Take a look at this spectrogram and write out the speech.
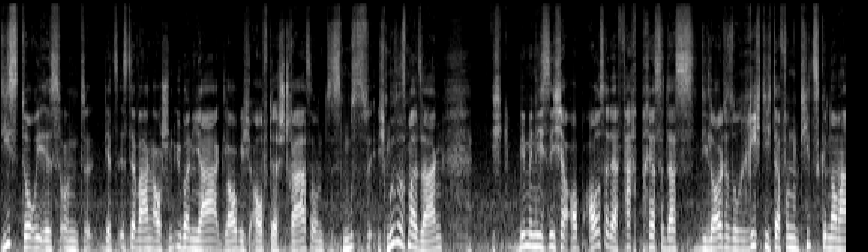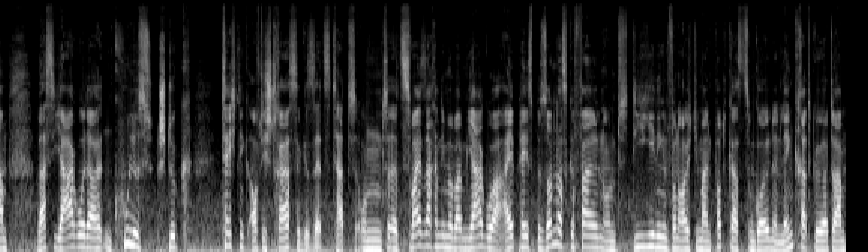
die Story ist und jetzt ist der Wagen auch schon über ein Jahr, glaube ich, auf der Straße und es muss, ich muss es mal sagen, ich bin mir nicht sicher, ob außer der Fachpresse, dass die Leute so richtig davon Notiz genommen haben, was Jaguar da ein cooles Stück Technik auf die Straße gesetzt hat. Und äh, zwei Sachen, die mir beim Jaguar I-Pace besonders gefallen und diejenigen von euch, die meinen Podcast zum goldenen Lenkrad gehört haben,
